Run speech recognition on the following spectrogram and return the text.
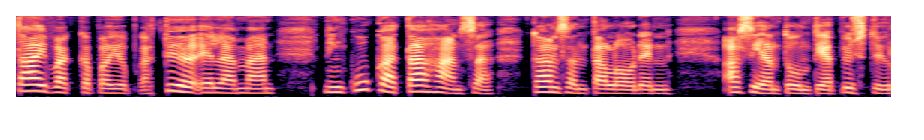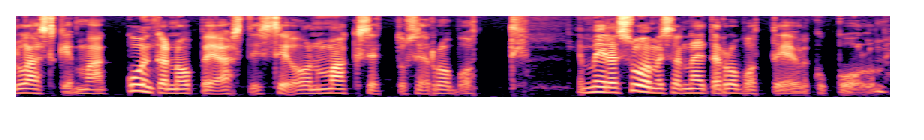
tai vaikkapa jopa työelämään, niin kuka tahansa kansantalouden asiantuntija pystyy laskemaan, kuinka nopeasti se on maksettu se robotti. Ja meillä Suomessa näitä robotteja ei ole kuin kolme.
